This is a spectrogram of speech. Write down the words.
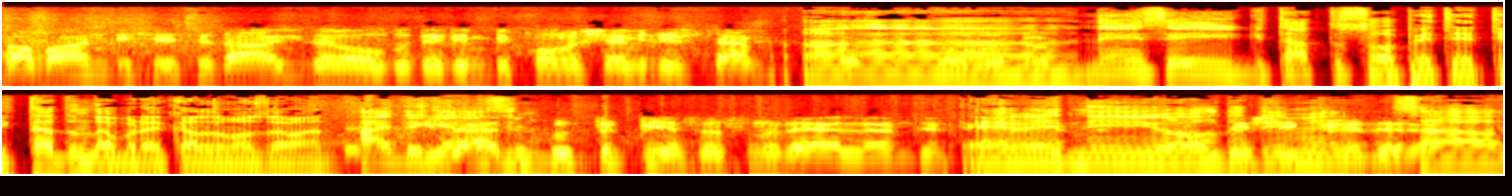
Sabahın neşesi daha güzel oldu dedim bir konuşabilirsem. Çok. Aa, neyse iyi tatlı sohbet ettik. Tadını da bırakalım o zaman. Hadi Güzel gelsin. bir fıstık piyasasını değerlendirdik. Evet ne iyi Çok oldu değil mi? ederim. Sağ ol.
